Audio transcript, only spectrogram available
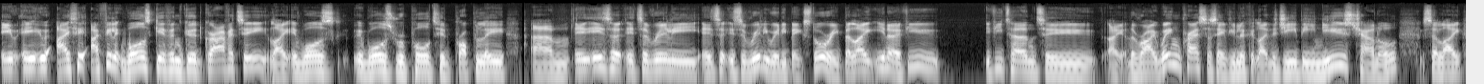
it, it, I think I feel it was given good gravity. Like it was, it was reported properly. Um, it is a, it's a really, it's a, it's a really, really big story. But like you know, if you if you turn to like the right wing press, I say if you look at like the GB News channel, so like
